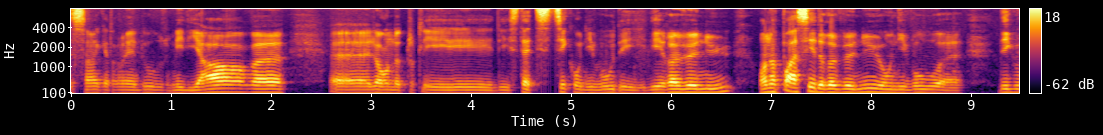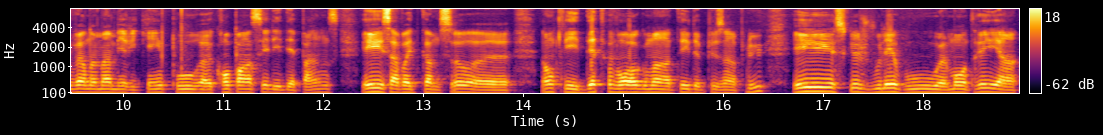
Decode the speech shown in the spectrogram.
192 milliards. Euh, là, on a toutes les, statistiques au niveau des, revenus. On n'a pas assez de revenus au niveau euh, des gouvernements américains pour euh, compenser les dépenses. Et ça va être comme ça. donc, les dettes vont augmenter de plus en plus. Et ce que je voulais vous montrer en,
